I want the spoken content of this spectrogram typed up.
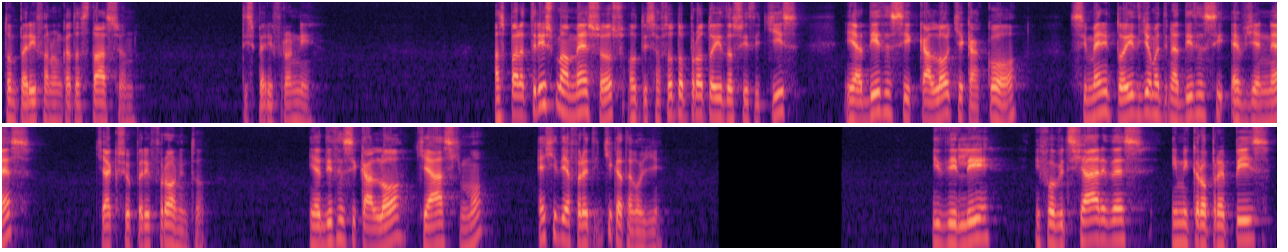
των περήφανων καταστάσεων. Της περιφρονεί. Α παρατηρήσουμε αμέσως ότι σε αυτό το πρώτο είδος ηθικής η αντίθεση καλό και κακό σημαίνει το ίδιο με την αντίθεση ευγενές και αξιοπεριφρόνητο. Η αντίθεση καλό και άσχημο έχει διαφορετική καταγωγή. Η δειλή οι φοβητσιάριδες, οι μικροπρεπείς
